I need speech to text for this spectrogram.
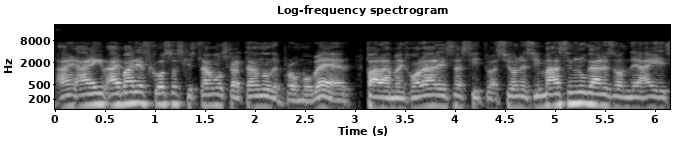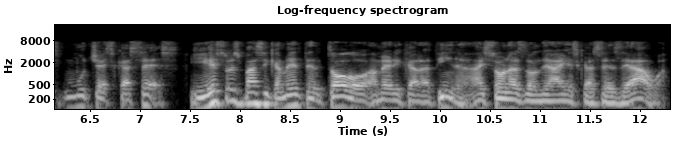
hay, hay, hay varias cosas que estamos tratando de promover para mejorar esas situaciones y más en lugares donde hay mucha escasez. Y eso es básicamente en toda América Latina. Hay zonas donde hay escasez de agua.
